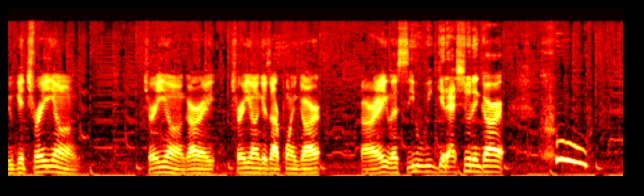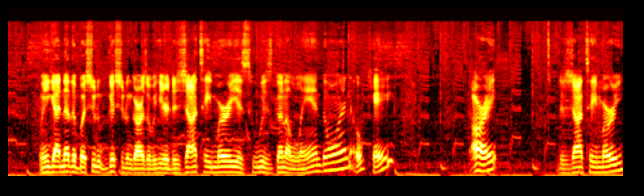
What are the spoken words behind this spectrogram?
We get Trae Young. Trae Young, alright. Trae Young is our point guard. Alright, let's see who we get at shooting guard. Whew. We ain't got nothing but shooting good shooting guards over here. DeJounte Murray is who is gonna land on. Okay. Alright. DeJounte Murray.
